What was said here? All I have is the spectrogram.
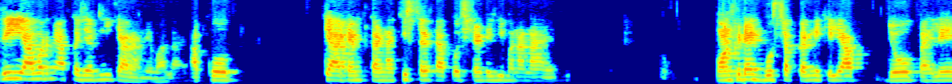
थ्री आवर में आपका जर्नी क्या रहने वाला है? आपको क्या अटेम्प्ट करना है? किस तरह से आपको स्ट्रेटेजी बनाना है? कॉन्फिडेंस बूस्टअप करने के लिए आप जो पहले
